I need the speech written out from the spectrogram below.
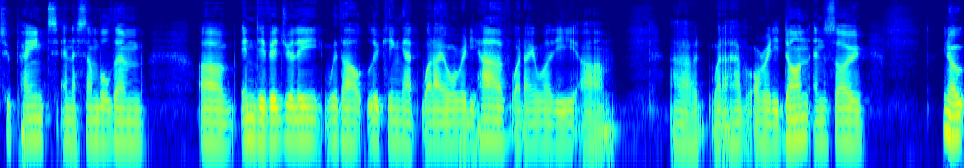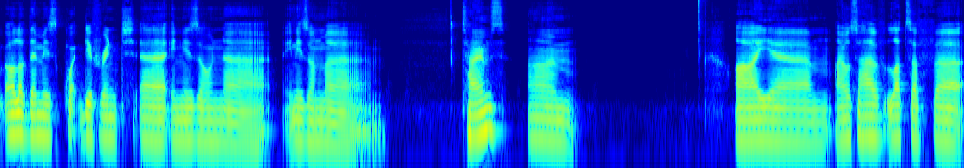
to paint and assemble them um, individually without looking at what I already have, what I already um, uh, what I have already done, and so you know all of them is quite different uh, in his own uh, in his own uh, terms. Um, I um, I also have lots of uh,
